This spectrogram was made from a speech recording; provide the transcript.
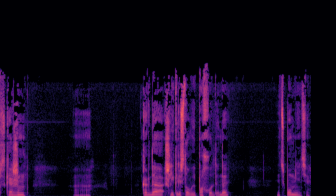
скажем, э, когда шли крестовые походы, да, ведь вспомните,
